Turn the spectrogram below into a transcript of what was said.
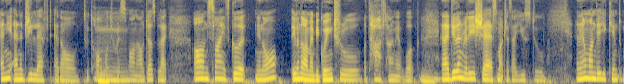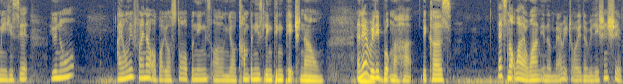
any energy left at all to talk or to mm. respond i'll just be like oh it's fine it's good you know even though I might be going through a tough time at work. Mm. And I didn't really share as much as I used to. And then one day he came to me, he said, You know, I only find out about your store openings on your company's LinkedIn page now. And that mm. really broke my heart because that's not what I want in a marriage or in a relationship.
